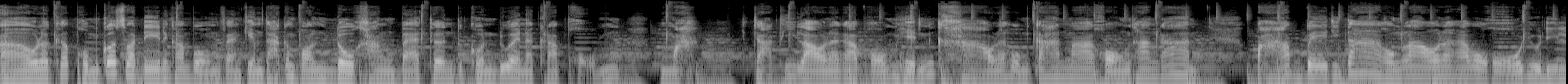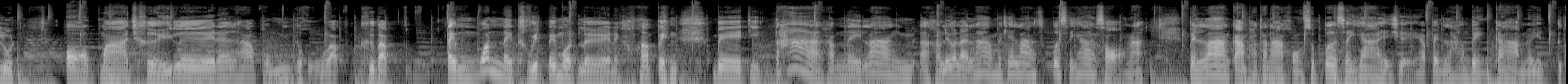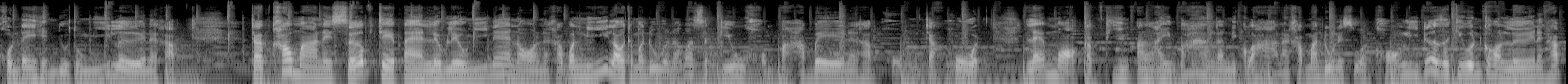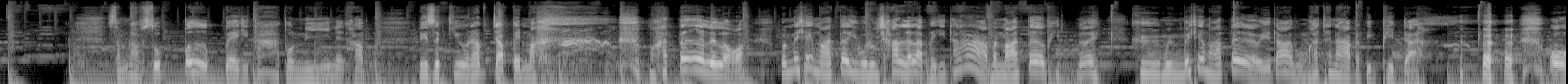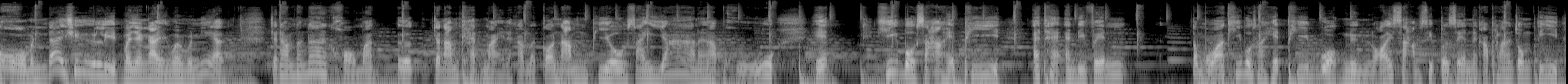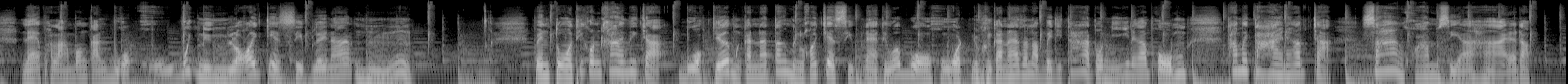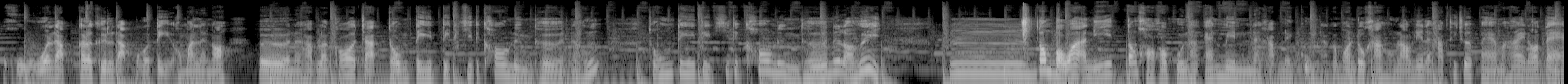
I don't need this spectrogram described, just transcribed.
เอาละครับผมก็สวัสดีนะครับผมแฟนเกมดักกันบอลโดคังแบทเทิลทุกคนด้วยนะครับผมมาจากที่เรานะครับผมเห็นข่าวนะผมการมาของทางด้านป๋าเบจิต้าของเรานะครับโอ้โหอยู่ดีหลุดออกมาเฉยเลยนะครับผมโอ้โหแบบคือแบบ เต็มว่อนในทวิตไปหมดเลยนะครับว่าเป็นเบจิต้าครับในร่างอะเขาเรียกว่าอะไรร่างไม่ใช่ร่างซูเปอร์ไซย่าสองนะเป็นร่างการพัฒนาของซูเปอร์ไซย่าเฉยๆครับเป็นร่างเบ่งกล้ามนะทุกคนได้เห็นอยู่ตรงนี้เลยนะครับจะเข้ามาในเซิร์ฟเจแปนเร็วๆ นี้แน่นอนนะครับ วันนี้เราจะมาดูนนะว่าสกิลของป่าเบนะครับ ผมจะโหด และเหมาะกับทีมอะไรบ้างกันดีกว่านะครับ มาดูในส่วนของลีดเดอร์สกิลกันก่อนเลยนะครับ สำหรับซูเปอร์เบจิต้าตัวนี้นะครับดีสกิลนะครับจะเป็นมา มาเตอร์เลยเหรอ มันไม่ใช่มาเตอร์อีวลูชันแล้วล่ะเบจิต้ามันมาเตอร์ผิดเลย คือมึงไม่ใช่มาเตอร์เบจิต้ามึงพัฒนาแบบผิดๆอะโอ้โห มันได้ชื่อลีดมายังไงของมันวันนี้จะนำทางด้านของมาเออจะนำแคทใหม่นะครับ แล้วก็นำเพียวไซย่านะครับโอ้โหเฮดคีโบสามเฮดพีแอตแทกแอนด์ดิเฟน ต้องบอกว่าคีโบสาม HP บวก 130%นะครับ พลังโจมตี และพลังป้องกันบวกโอ้ย170 เลยนะอืเป็นตัวที่ค่อนข้างที่จะบวกเยอะเหมือนกันนะตั้ง 170เนี่ยถือว่าบวกโหดอยู่เหมือนกันนะสำหรับเบจิต้าตัวนี้นะครับผมถ้าไม่ตายนะครับจะสร้างความเสียหายระดับโอ้โหระดับก็คือระดับปกติของมันเลยเนาะเออนะครับแล้วก็จะโจมตีติดคิติคอลหนึ่งเทินนะหึโจมตีติดคิติคอลหนึ่งเทินด้วยเหรอเฮ้ยอืม ต้องบอกว่าอันนี้ต้องขอขอบคุณทางแอดมินนะครับในกลุ่มทักบอลโดคางของเรานี่แหละครับที่ช่วยแปลมาให้เนาะแต่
